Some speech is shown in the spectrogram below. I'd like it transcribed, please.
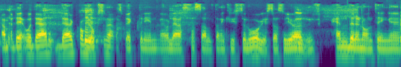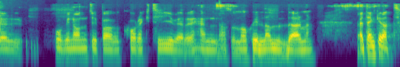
ja men det, och där, där kommer också den här aspekten in med att läsa Psaltaren kristologiskt. Alltså gör, mm. Händer det någonting eller får vi någon typ av korrektiv eller alltså någon skillnad där? Men jag tänker att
